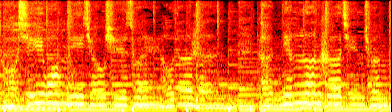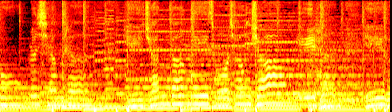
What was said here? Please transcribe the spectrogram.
多希望你就是最后的人，但年轮和青春不忍相认。一盏灯，一座城，叫一人，一路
